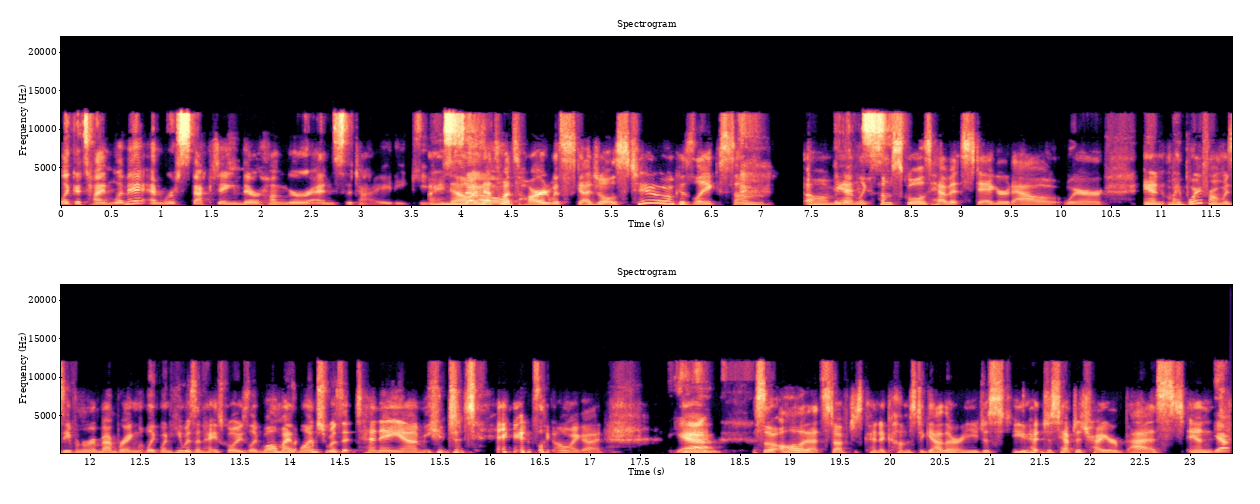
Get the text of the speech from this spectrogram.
like a time limit and respecting their hunger and satiety cues. I know. So, and that's what's hard with schedules too. Cause like some, oh man, like some schools have it staggered out where, and my boyfriend was even remembering like when he was in high school, he's like, well, my lunch was at 10 a.m. each day. it's like, oh my God. Yeah. And so all of that stuff just kind of comes together and you just, you ha- just have to try your best. And yeah.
